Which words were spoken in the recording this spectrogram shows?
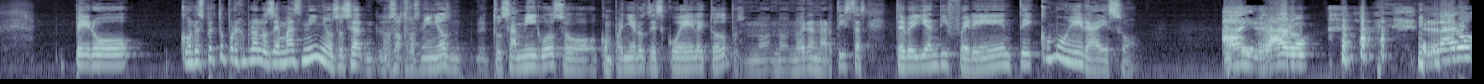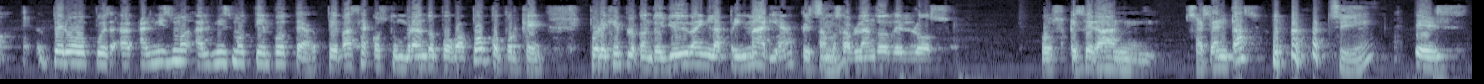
pero con respecto, por ejemplo, a los demás niños, o sea, los otros niños, tus amigos o compañeros de escuela y todo, pues no, no, no eran artistas, te veían diferente, ¿cómo era eso? Ay, raro, raro, pero pues al mismo, al mismo tiempo te, te, vas acostumbrando poco a poco, porque, por ejemplo, cuando yo iba en la primaria, que estamos sí. hablando de los, pues, que serán sesentas, sí.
